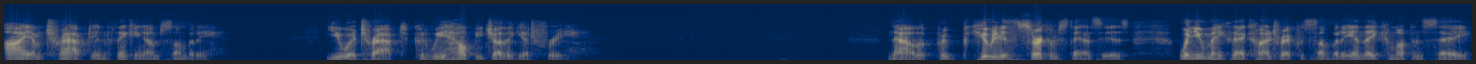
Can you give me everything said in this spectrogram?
I am trapped in thinking I'm somebody. You are trapped. Could we help each other get free? Now, the peculiar circumstance is when you make that contract with somebody and they come up and say,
